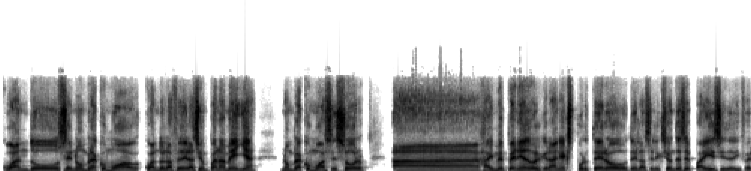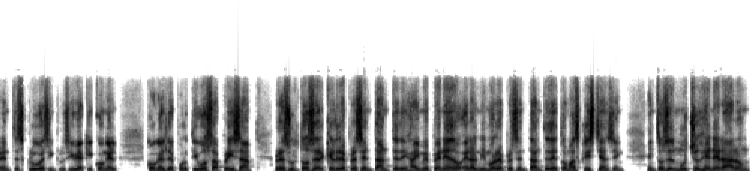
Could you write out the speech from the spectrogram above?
cuando se nombra como, cuando la Federación Panameña nombra como asesor a Jaime Penedo, el gran exportero de la selección de ese país y de diferentes clubes, inclusive aquí con el, con el Deportivo Saprissa, resultó ser que el representante de Jaime Penedo era el mismo representante de Thomas Christiansen. Entonces muchos generaron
